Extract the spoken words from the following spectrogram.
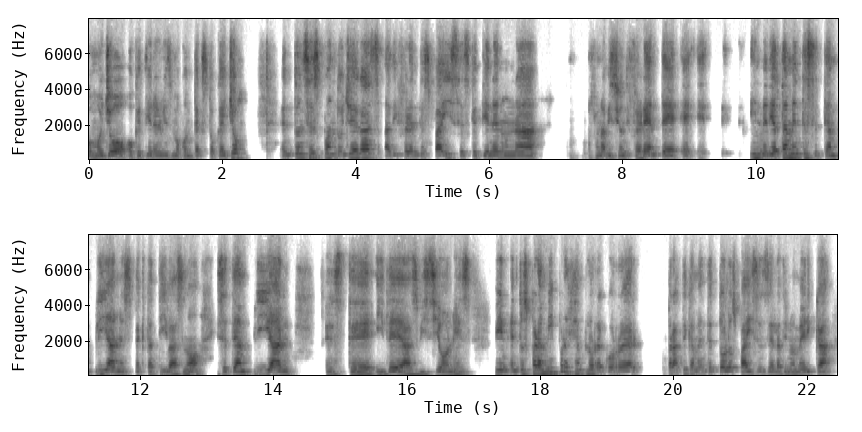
como yo o que tiene el mismo contexto que yo. Entonces, cuando llegas a diferentes países que tienen una, pues una visión diferente, eh, eh, inmediatamente se te amplían expectativas, ¿no? Y se te amplían este, ideas, visiones. Bien, entonces para mí, por ejemplo, recorrer prácticamente todos los países de Latinoamérica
